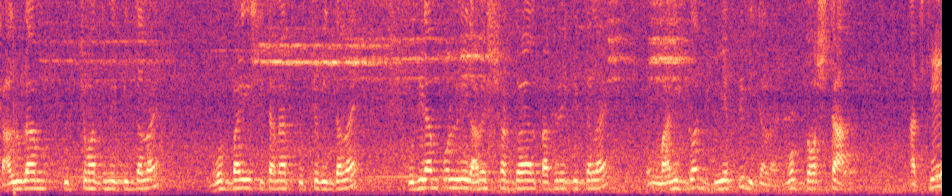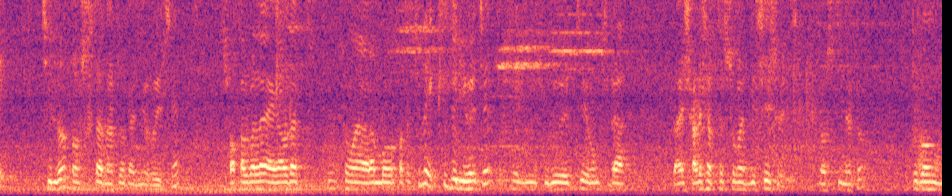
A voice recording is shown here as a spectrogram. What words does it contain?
কালুরাম উচ্চ মাধ্যমিক বিদ্যালয় ভোটবাড়ি সীতানাথ উচ্চ বিদ্যালয় ক্ষুদিরামপল্লী রামেশ্বর দয়াল প্রাথমিক বিদ্যালয় মানিকগঞ্জ বিএফপি বিদ্যালয়, মোট দশটা। আজকে ছিল দশটা নাটক আজকে হয়েছে। সকালবেলা এগারোটার সময় আরম্ভ হওয়ার কথা ছিল, একটু দেরি হয়েছে সেগুলো শুরু হয়েছে এবং সেটা প্রায় সাড়ে সাতটার সময় আজকে শেষ হয়েছে, দশটি নাটক। এবং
